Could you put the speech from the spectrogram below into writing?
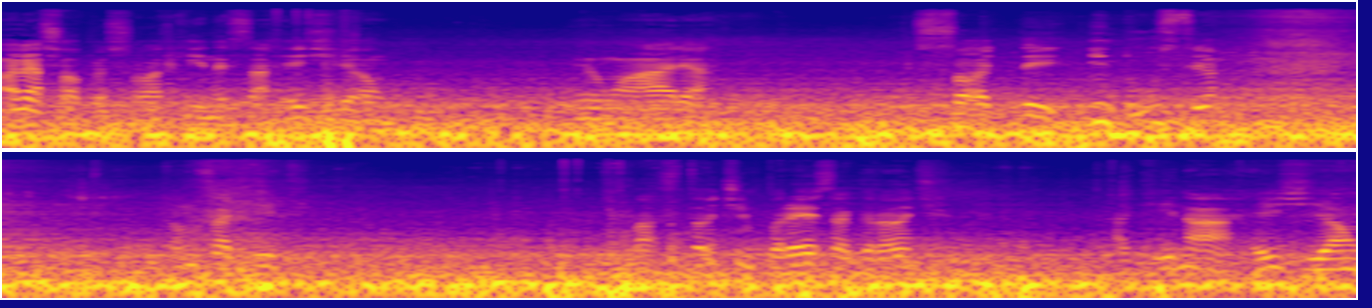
Olha só pessoal, aqui nessa região é uma área só de indústria. Estamos aqui bastante empresa grande aqui na região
